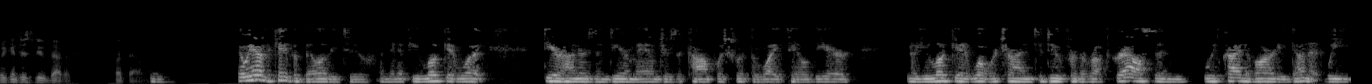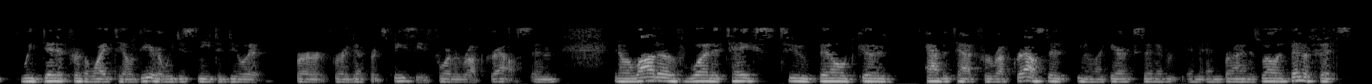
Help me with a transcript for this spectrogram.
we can just do better. Put that way. Mm-hmm. And we have the capability to. I mean, if you look at what deer hunters and deer managers accomplished with the white-tailed deer, you know, you look at what we're trying to do for the ruffed grouse, and we've kind of already done it. We we did it for the white-tailed deer. We just need to do it for for a different species for the ruffed grouse. And you know, a lot of what it takes to build good habitat for ruffed grouse, it you know, like Eric said and, and Brian as well, it benefits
